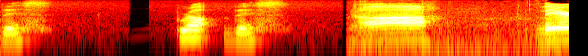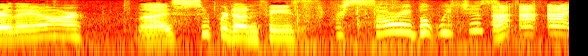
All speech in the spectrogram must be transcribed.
this，brought this。Ah, there they are. My super Dunphys. We're sorry, but we just. Uh, uh, uh,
